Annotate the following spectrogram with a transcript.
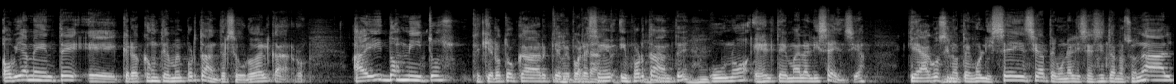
obviamente, eh, creo que es un tema importante el seguro del carro. Hay dos mitos que quiero tocar que me Importante. parecen importantes. Uno es el tema de la licencia. ¿Qué hago si no tengo licencia? Tengo una licencia internacional.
